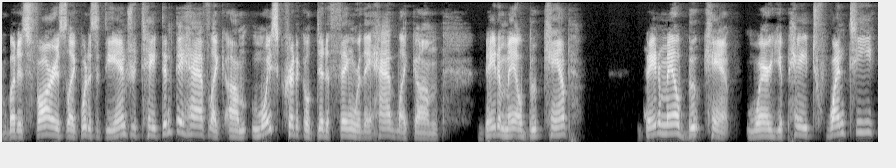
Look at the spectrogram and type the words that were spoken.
but as far as like what is it, the Andrew Tate? Didn't they have like um, Moist Critical did a thing where they had like um, beta male boot camp, beta male boot camp where you pay twenty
